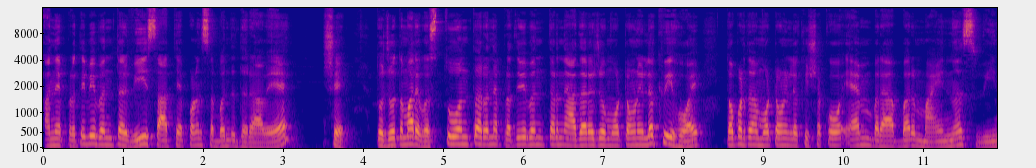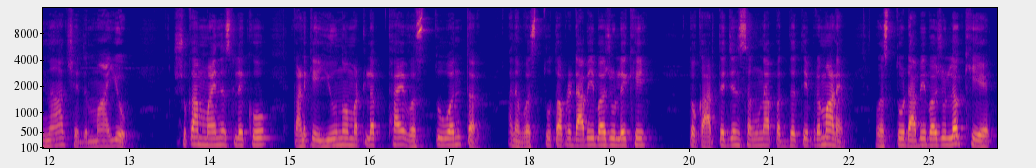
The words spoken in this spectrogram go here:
અને પ્રતિબિંબ અંતર વી સાથે પણ સંબંધ ધરાવે છે. તો જો તમારે વસ્તુ અંતર અને પ્રતિબિંબ અંતરને આધારે જો મોટવણી લખવી હોય તો પણ તમે મોટવણી લખી શકો એમ બરાબર માઇનસ વીના છેદમાં યુ. શું કામ માઇનસ લખું? કારણ કે યુનો મતલબ થાય વસ્તુ અંતર. અને વસ્તુ તો આપણે ડાબી બાજુ લખી. તો કાર્તેજન સંજ્ઞા પદ્ધતિ પ્રમાણે વસ્તુ ડાબી બાજુ લખીએ,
